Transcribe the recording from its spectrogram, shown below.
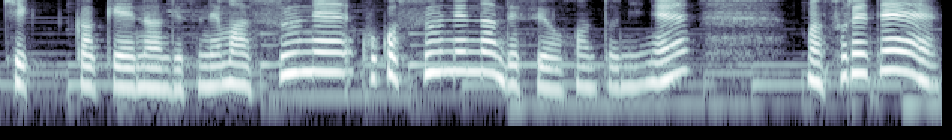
きっかけなんですね。まあ数年ここ数年なんですよ本当にね。まあ、それで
